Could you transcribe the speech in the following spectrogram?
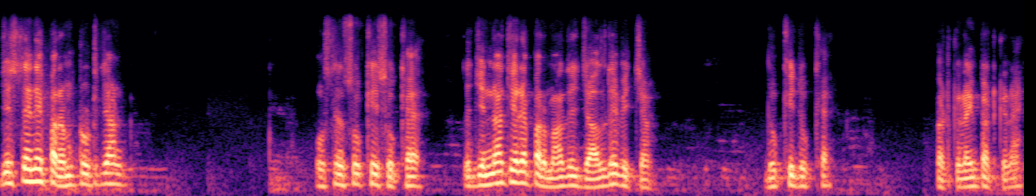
ਜਿਸ ਦਿਨ ਇਹ ਭਰਮ ਟੁੱਟ ਜਾਣ, ਉਸ ਦਿਨ ਸੁੱਖ ਹੀ ਸੁੱਖ ਹੈ, ਤੇ ਜਿੰਨਾ ਚਿਰ ਇਹ ਭਰਮਾਂ ਦੇ ਜਲ ਦੇ ਵਿੱਚ ਆ ਦੁੱਖ ਹੀ ਦੁੱਖ ਹੈ, ਭਟਕਣਾ ਹੀ ਭਟਕਣਾ ਹੈ,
